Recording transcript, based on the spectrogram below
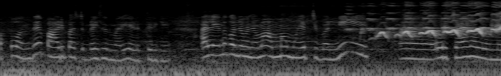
அப்போ வந்து பாடி ஃபஸ்ட்டு ப்ரைஸ் இது மாதிரி எடுத்திருக்கேன். அதுலேருந்து கொஞ்சம் கொஞ்சமாக அம்மா முயற்சி பண்ணி ஒரு சேனல் ஒன்று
